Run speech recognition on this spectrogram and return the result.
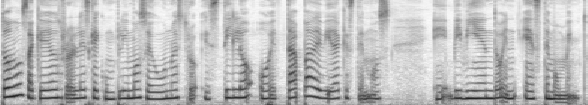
Todos aquellos roles que cumplimos según nuestro estilo o etapa de vida que estemos eh, viviendo en este momento.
